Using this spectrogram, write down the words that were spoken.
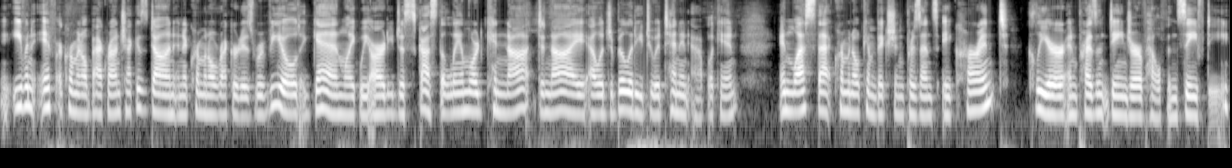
Even if a criminal background check is done and a criminal record is revealed, again, like we already discussed, the landlord cannot deny eligibility to a tenant applicant unless that criminal conviction presents a current, clear, and present danger of health and safety.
